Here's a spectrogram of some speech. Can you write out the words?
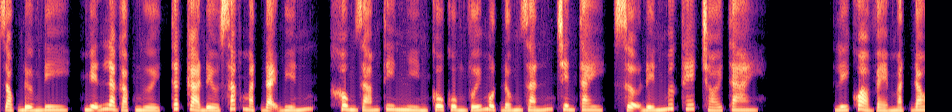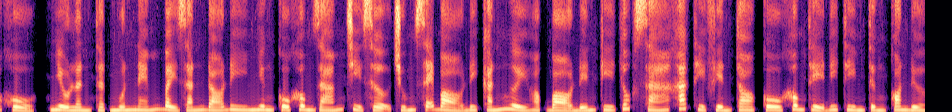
Dọc đường đi, miễn là gặp người, tất cả đều sắc mặt đại biến, không dám tin nhìn cô cùng với một đống rắn trên tay, sợ đến mức thét chói tai. Lý quả vẻ mặt đau khổ, nhiều lần thật muốn ném bầy rắn đó đi nhưng cô không dám chỉ sợ chúng sẽ bỏ đi cắn người hoặc bỏ đến ký túc xá khác thì phiền to cô không thể đi tìm từng con được.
